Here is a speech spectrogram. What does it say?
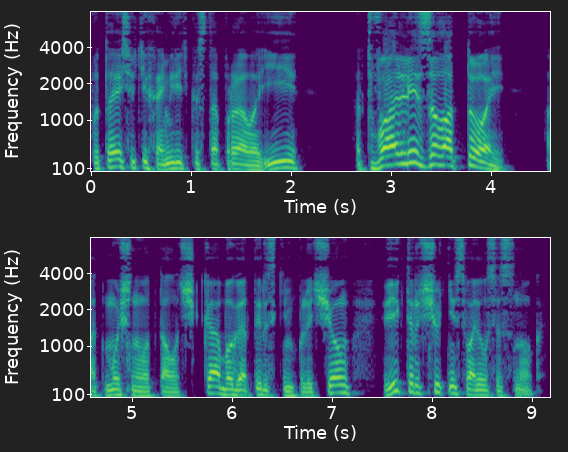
пытаясь утихомирить Костоправа, и... «Отвали, золотой!» От мощного толчка богатырским плечом Виктор чуть не свалился с ног.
